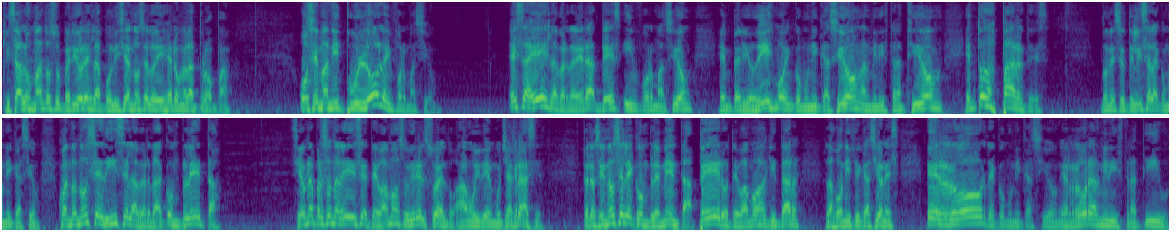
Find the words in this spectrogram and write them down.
Quizás los mandos superiores la policía no se lo dijeron a la tropa. O se manipuló la información. Esa es la verdadera desinformación en periodismo, en comunicación, administración, en todas partes donde se utiliza la comunicación. Cuando no se dice la verdad completa. Si a una persona le dice, te vamos a subir el sueldo, ah, muy bien, muchas gracias. Pero si no se le complementa, pero te vamos a quitar las bonificaciones, error de comunicación, error administrativo.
